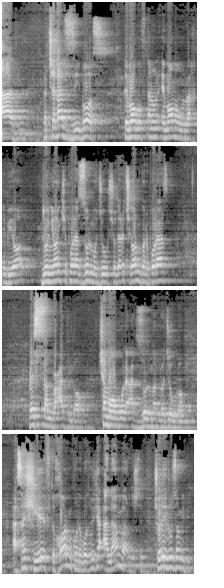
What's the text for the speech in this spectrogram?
عدل. و چقدر زیباست. به ما گفتن اون اماممون وقتی بیاد دنیایی که پر از ظلم و جور شده رو چیکار می‌کنه؟ پر از قسطن و عدلا کما ملعت ظلما و جورا. اصلا شیعه افتخار می‌کنه با تو که علم برداشته. چون این روزا می‌دید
